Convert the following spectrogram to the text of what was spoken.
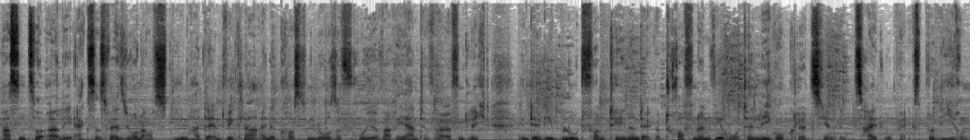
Passend zur Early Access Version auf Steam hat der Entwickler eine kostenlose frühe Variante veröffentlicht, in der die Blutfontänen der Getroffenen wie rote Lego-Klötzchen in Zeitlupe explodieren.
